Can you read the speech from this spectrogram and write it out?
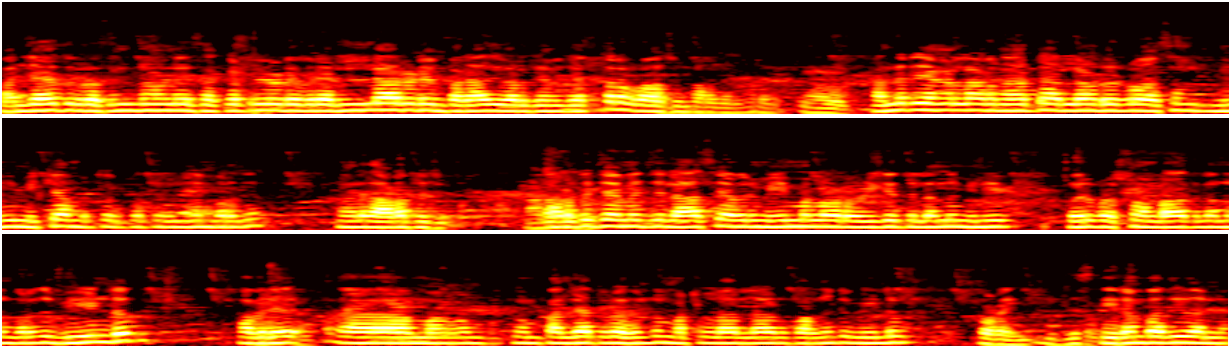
പഞ്ചായത്ത് പ്രസിഡന്റിനോട് സെക്രട്ടറിയോട് ഇവരെല്ലാവരുടെയും പരാതി പറഞ്ഞു മതി. എത്ര പ്രാവശ്യം പറഞ്ഞു ഇവിടെ? എന്നിട്ട് ഞങ്ങളുടെ നാട്ടുകാരെല്ലാം കൂടെ ഒരു പ്രാവശ്യം മീൻ മിക്കാൻ പറ്റത്തില്ലെന്നും പറഞ്ഞ് ഞങ്ങളത് അടപ്പിച്ചു. അടപ്പിച്ചേമിച്ച് ലാസ്റ്റ് അവർ മീൻ വെള്ളം അവിടെ ഒഴിക്കത്തില്ലെന്നും ഇനി ഒരു പ്രശ്നം ഉണ്ടാകത്തില്ലെന്നും പറഞ്ഞ് വീണ്ടും അവർ പഞ്ചായത്ത് പ്രസിഡന്റും മറ്റുള്ള എല്ലാവരും പറഞ്ഞിട്ട് വീണ്ടും തുടങ്ങി. ഇത് സ്ഥിരം പതിവ് തന്നെ.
